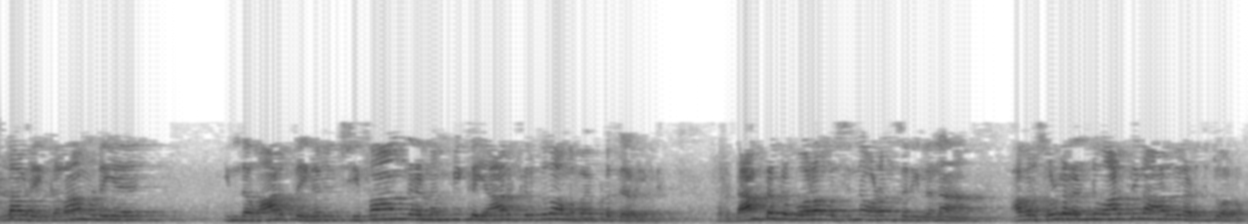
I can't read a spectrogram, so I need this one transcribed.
அல்லாவுடைய கலாமுடைய இந்த வார்த்தைகள் ஷிஃபாங்கிற நம்பிக்கை யாருக்கு இருக்குதோ அவங்க பயப்பட தேவையில்லை. ஒரு டாக்டருக்கு போகிறோம் ஒரு சின்ன உடம்பு சரியில்லைன்னா அவர் சொல்கிற ரெண்டு வார்த்தையில் ஆறுதல் அடைஞ்சிட்டு வர்றோம்.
